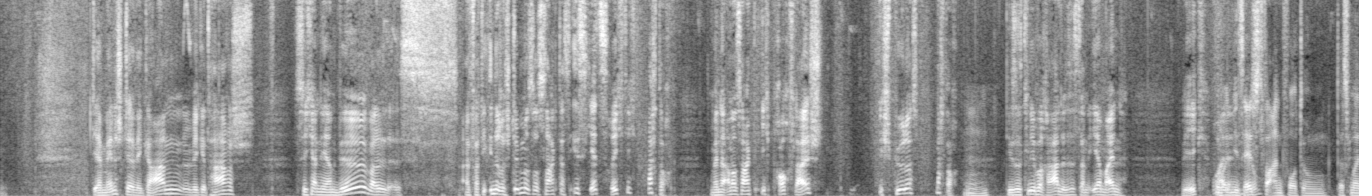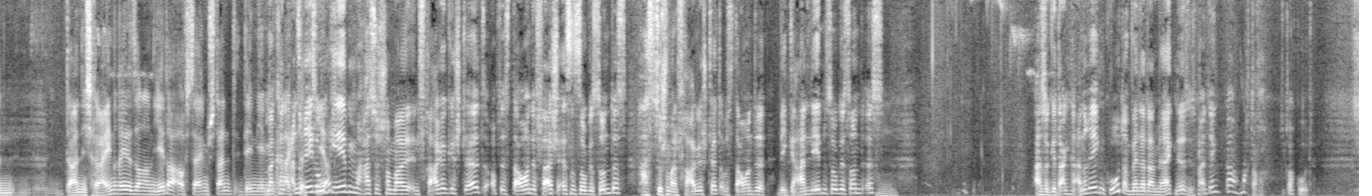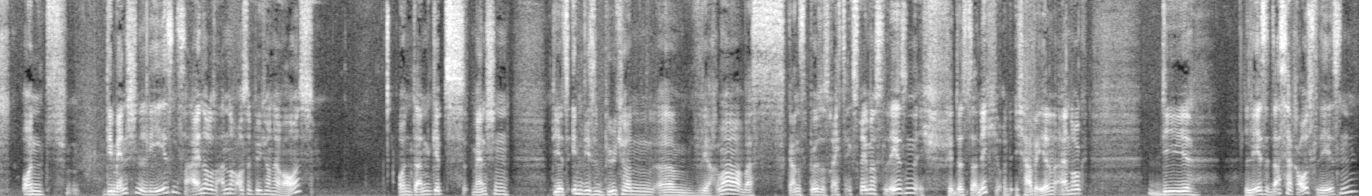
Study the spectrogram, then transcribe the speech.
der Mensch, der vegan, vegetarisch sich ernähren will, weil es einfach die innere Stimme so sagt, das ist jetzt richtig, mach doch. Wenn der andere sagt, ich brauche Fleisch, ich spüre das, mach doch. Dieses Liberale, das ist dann eher mein Weg. Oder in die Selbstverantwortung, dass man da nicht reinredet, sondern jeder auf seinem Stand denjenigen Man kann akzeptiert. Anregungen geben. Hast du schon mal in Frage gestellt, ob das dauernde Fleischessen so gesund ist? Hast du schon mal in Frage gestellt, ob das dauernde Veganleben so gesund ist? Also Gedanken anregen, gut. Und wenn er dann merkt, nee, das ist mein Ding, ja, mach doch, ist doch gut. Und die Menschen lesen das eine oder das andere aus den Büchern heraus. Und dann gibt's Menschen, die jetzt in diesen Büchern, ähm, wie auch immer, was ganz böses Rechtsextremes lesen. Ich finde es da nicht. Und ich habe eher den Eindruck, die lese das herauslesen,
